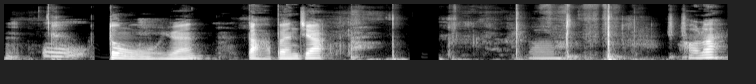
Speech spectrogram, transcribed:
嗯物动物园大搬家。啊，好了，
